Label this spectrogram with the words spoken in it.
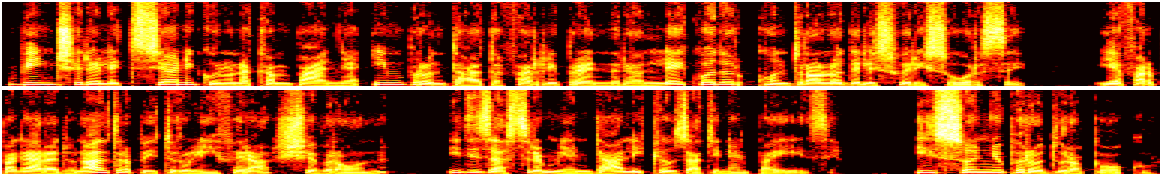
vince le elezioni con una campagna improntata a far riprendere all'Ecuador controllo delle sue risorse e a far pagare ad un'altra petrolifera, Chevron, i disastri ambientali causati nel paese. Il sogno però dura poco.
